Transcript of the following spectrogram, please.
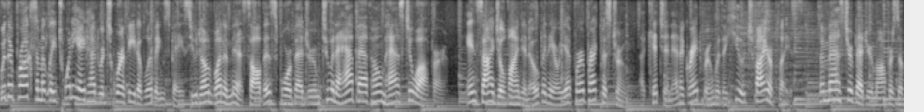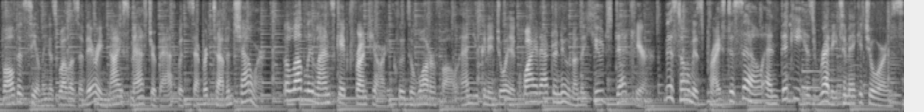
With approximately 2,800 square feet of living space, you don't want to miss all this four bedroom, two and a half bath home has to offer. Inside, you'll find an open area for a breakfast room, a kitchen, and a great room with a huge fireplace. The master bedroom offers a vaulted ceiling as well as a very nice master bath with separate tub and shower. The lovely landscaped front yard includes a waterfall, and you can enjoy a quiet afternoon on the huge deck here. This home is priced to sell, and Vicki is ready to make it yours.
